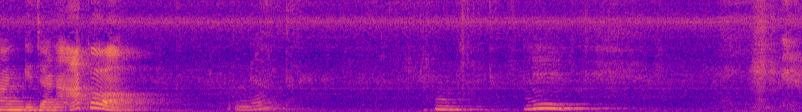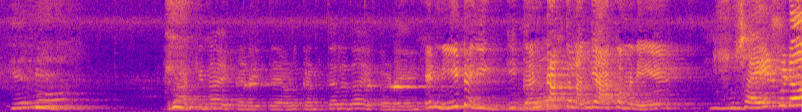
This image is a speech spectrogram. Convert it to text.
ಹಂಗೆ ಜಾಣ. ಹಾಕೋ. ಈ ಕಡೆ ಐತೆ. ಅವಳು ಕಟ್ತಾ ಇರೋದ ಈ ಕಡೆ. ಏ ನೀಟಾಗಿ ಈ ಗಂಟೆ ಹಾಕ್ತಲ್ಲ ಹಂಗೆ ಹಾಕಮ್ಮಣಿ. ಸೈಡ್ ಬಿಡು.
